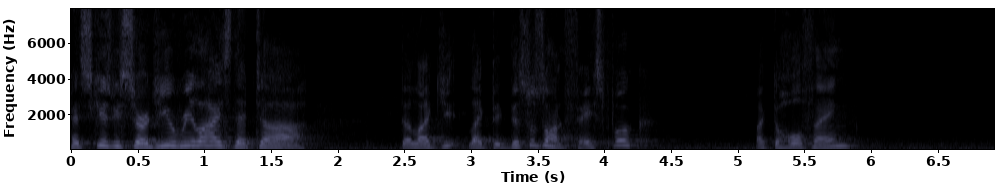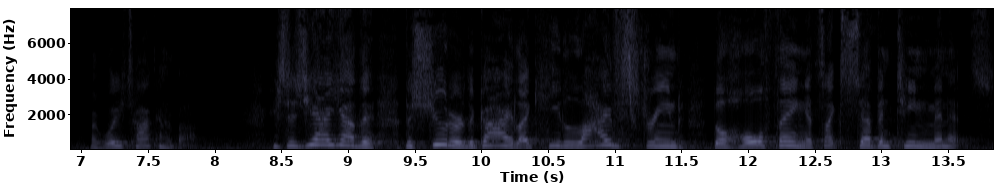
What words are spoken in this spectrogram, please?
"Excuse me, sir. Do you realize that uh, that like you, like this was on Facebook, like the whole thing? Like, what are you talking about?" He says, "Yeah, yeah. The the shooter, the guy, like he live streamed the whole thing. It's like 17 minutes."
